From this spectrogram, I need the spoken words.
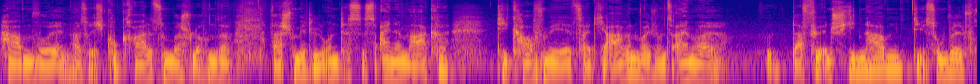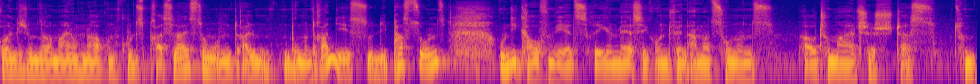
haben wollen. Also ich gucke gerade zum Beispiel auf unser Waschmittel und es ist eine Marke, die kaufen wir jetzt seit Jahren, weil wir uns einmal dafür entschieden haben. Die ist umweltfreundlich unserer Meinung nach und gutes Preis-Leistung und allem drum und dran. Die ist, die passt zu uns und die kaufen wir jetzt regelmäßig. Und wenn Amazon uns automatisch das zum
